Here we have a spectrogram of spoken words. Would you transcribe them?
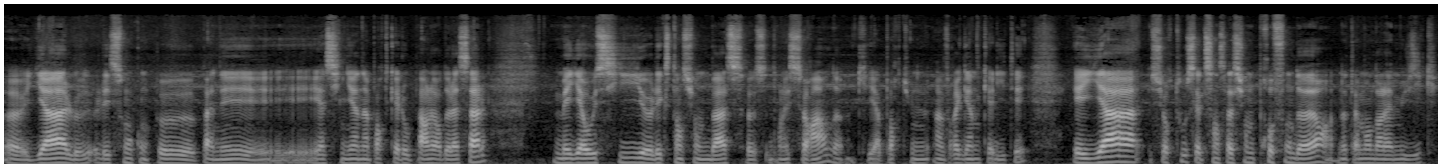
Euh, il y a les sons qu'on peut panner et, assigner à n'importe quel haut-parleur de la salle. Mais il y a aussi euh, l'extension de basse dans les surrounds qui apporte un vrai gain de qualité. Et il y a surtout cette sensation de profondeur, notamment dans la musique,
